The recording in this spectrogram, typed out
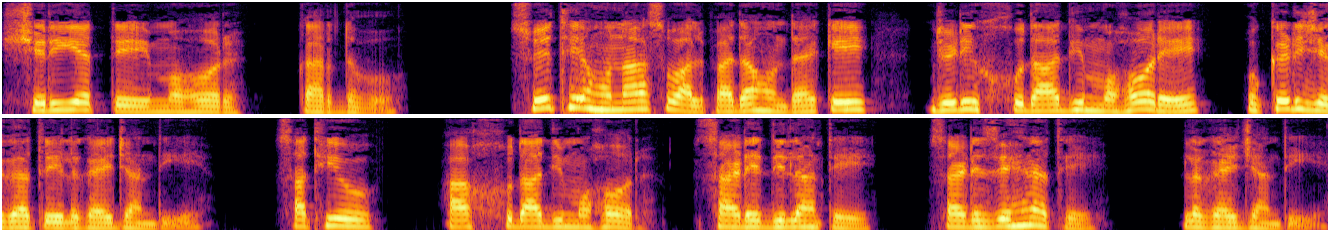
ਸ਼ਰੀਅਤ ਤੇ ਮੋਹਰ ਕਰ ਦਵੋ। ਸੋ ਇਥੇ ਹੁਣਾ ਸਵਾਲ ਪੈਦਾ ਹੁੰਦਾ ਹੈ ਕਿ ਜਿਹੜੀ ਖੁਦਾ ਦੀ ਮੋਹਰ ਏ, ਉਹ ਕਿਹੜੀ ਜਗ੍ਹਾ ਤੇ ਲਗਾਈ ਜਾਂਦੀ ਏ? ਸਾਥੀਓ, ਆ ਖੁਦਾ ਦੀ ਮੋਹਰ ਸਾਡੇ ਦਿਲਾਂ ਤੇ, ਸਾਡੇ ਜ਼ਿਹਨਾਂ ਤੇ ਲਗਾਈ ਜਾਂਦੀ ਏ।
